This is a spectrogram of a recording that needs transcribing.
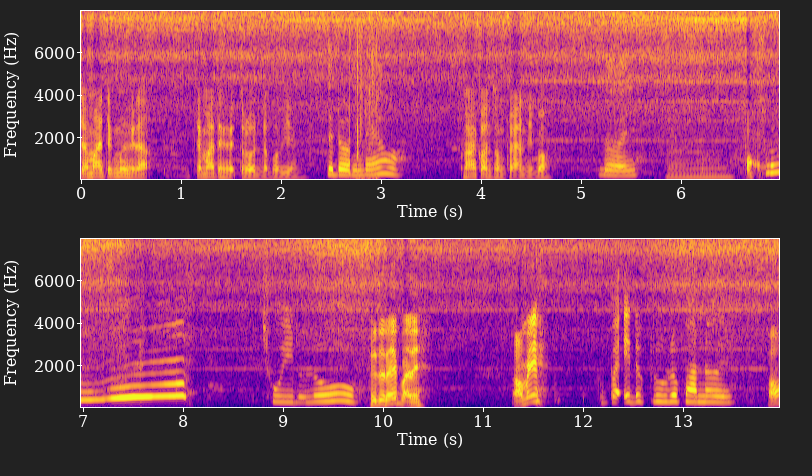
จะมาจากมือแล้ว จะมาแต่เหอะตรนนะบ่เวียง จะโดนแล้ว มาก่อนสงกรารนี่บ่เลยอืมโอ้โหชุยลูลูคือจะได้ป่ะนี่เอาไหมก็ไปเอ็ดกรูละพันเลยอ๋อ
